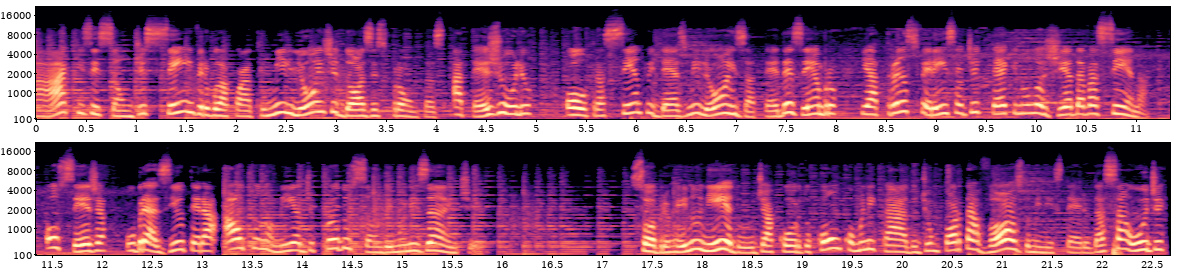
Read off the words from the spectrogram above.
a aquisição de 100,4 milhões de doses prontas até julho, outras 110 milhões até dezembro e a transferência de tecnologia da vacina. Ou seja, o Brasil terá autonomia de produção do imunizante. Sobre o Reino Unido, de acordo com um comunicado de um porta-voz do Ministério da Saúde,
